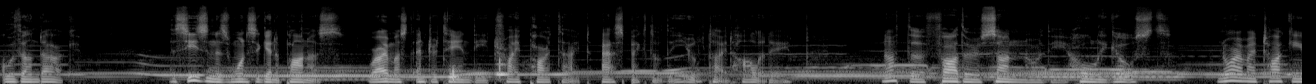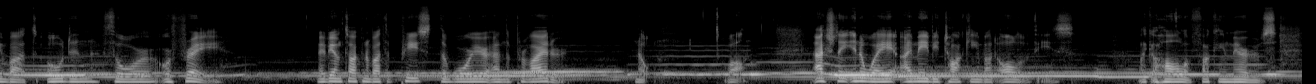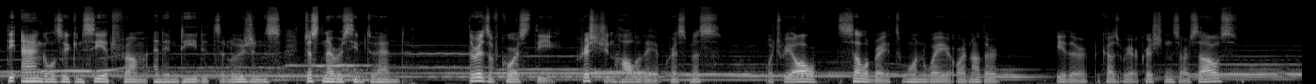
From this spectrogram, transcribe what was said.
Dag. The season is once again upon us, where I must entertain the tripartite aspect of the Yuletide holiday. Not the Father, Son, or the Holy Ghost, nor am I talking about Odin, Thor, or Frey. Maybe I'm talking about the priest, the warrior, and the provider. No. Well, actually, in a way, I may be talking about all of these. Like a hall of fucking mirrors, the angles you can see it from, and indeed its illusions, just never seem to end. There is, of course, the Christian holiday of Christmas, which we all celebrate one way or another, either because we are Christians ourselves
